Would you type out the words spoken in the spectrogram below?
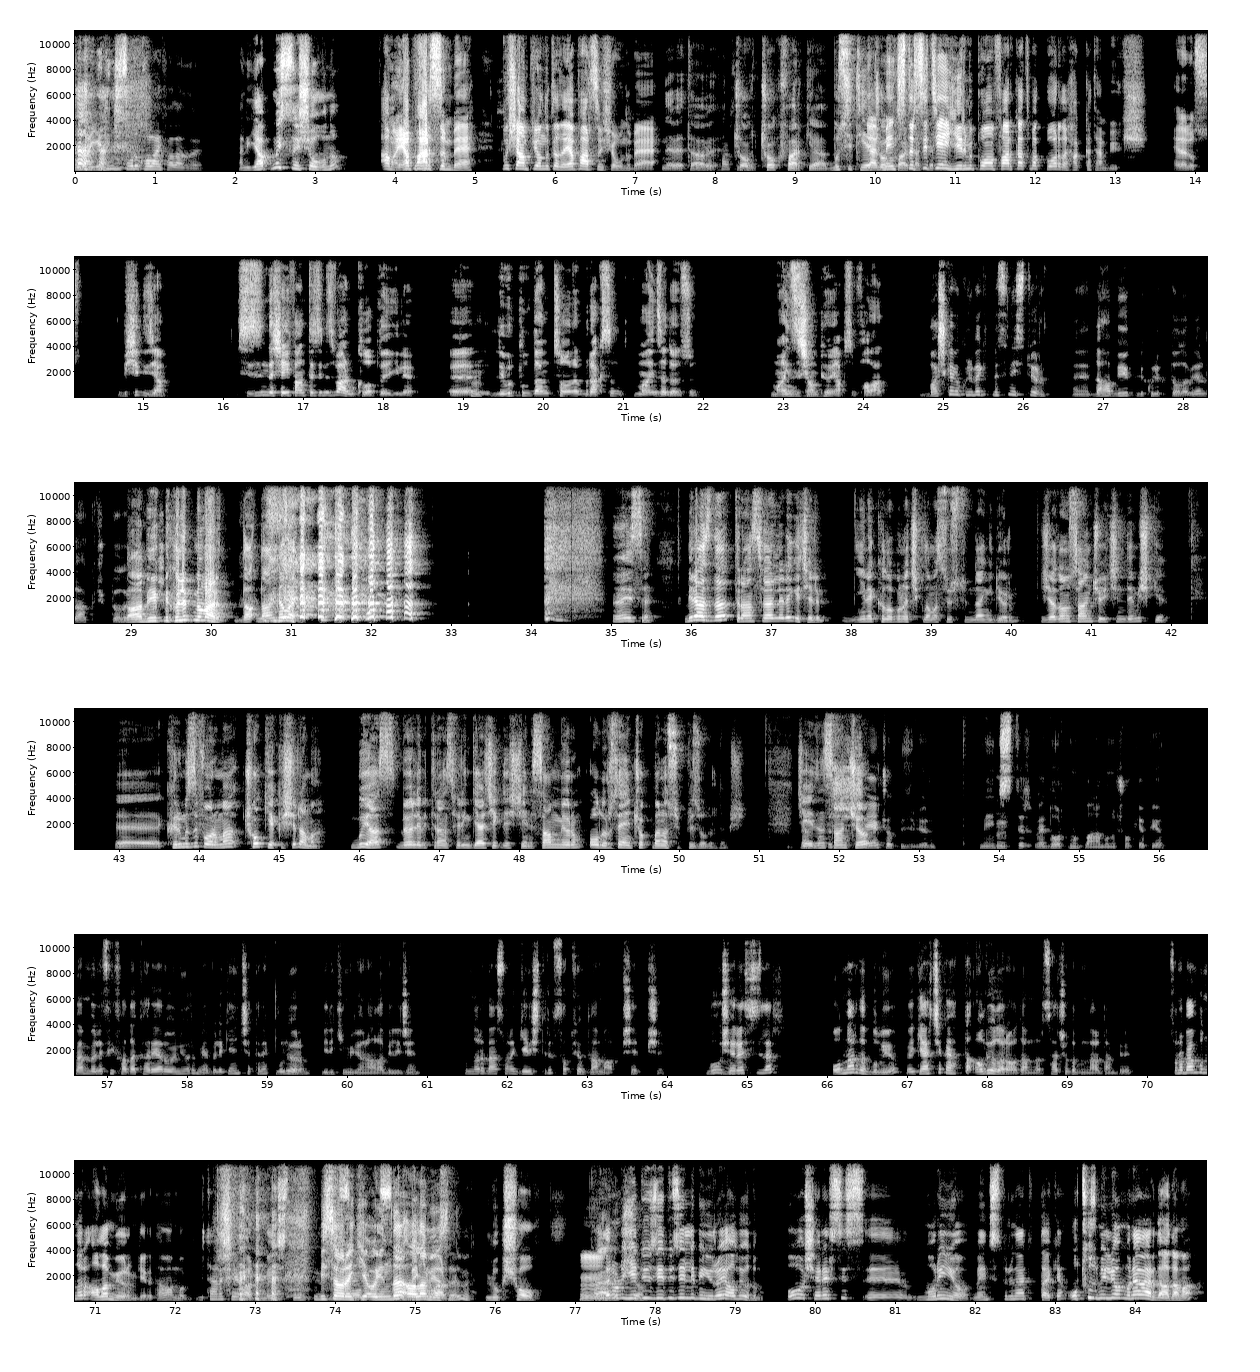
kolay, yedinci soru kolay falan böyle. Hani yapmışsın şovunu. Ama yaparsın be. Bu şampiyonlukta da yaparsın şovunu be. Evet abi. Yaparsın çok tabii. çok fark ya. Bu City'ye Yani çok Manchester fark City'ye hakikaten. 20 puan fark atmak bu arada hakikaten büyük iş. Helal olsun. Bir şey diyeceğim. Sizin de şey fanteziniz var mı Klopp'la ilgili? Ee. Liverpool'dan sonra bıraksın Mainz'a dönsün. Mainz'ı şampiyon yapsın falan. Başka bir kulübe gitmesini istiyorum. Yani daha büyük bir kulüp de olabilir, daha küçük de olabilir. Daha büyük Başka bir kulüp mü var? Da- Dangalak. Neyse. Biraz da transferlere geçelim. Yine Klopp'un açıklaması üstünden gidiyorum. Jadon Sancho için demiş ki "Ee, kırmızı forma çok yakışır ama bu yaz böyle bir transferin gerçekleşeceğini sanmıyorum. Olursa en çok bana sürpriz olur demiş. Jadon Sancho Şeye çok üzülüyorum. Manchester ve Dortmund bana bunu çok yapıyor. Ben böyle FIFA'da kariyer oynuyorum ya. Böyle genç yetenek buluyorum. 1-2 milyona alabileceğin. Bunları ben sonra geliştirip satıyorum tamam mı? 60-70'e. Bu şerefsizler onlar da buluyor ve gerçek hayatta alıyorlar o adamları. Saço da bunlardan biri. Sonra ben bunları alamıyorum geri tamam mı? Bir tane şey vardı. Manchester'ın bir sonraki sol- oyunda sol alamıyorsun vardı. değil mi? Luke Shaw. Hmm. Ben onu Shaw. 700-750 bin euroya alıyordum. O şerefsiz e, Mourinho Manchester United'dayken 30 milyon mu ne verdi adama?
